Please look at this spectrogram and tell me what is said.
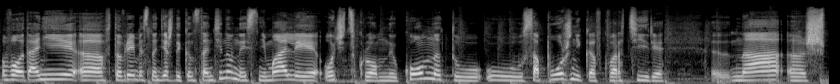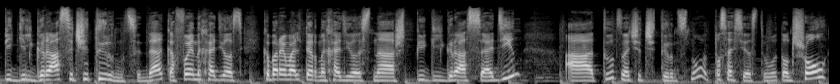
Вот, они э, в то время с Надеждой Константиновной снимали очень скромную комнату у сапожника в квартире э, на э, Шпигельграссе 14, да, кафе находилось, кабаре Вольтер находилось на Шпигельграссе 1, а тут, значит, 14, ну, по соседству. Вот он шел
